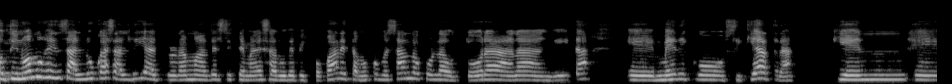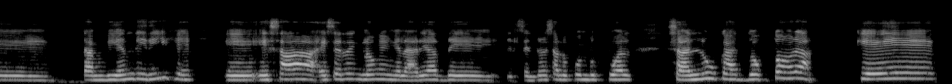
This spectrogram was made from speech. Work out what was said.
Continuamos en San Lucas al Día, el programa del Sistema de Salud Episcopal. Estamos conversando con la doctora Ana Anguita, eh, médico psiquiatra, quien eh, también dirige eh, ese renglón en el área de, del Centro de Salud Conductual San Lucas. Doctora, ¿qué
